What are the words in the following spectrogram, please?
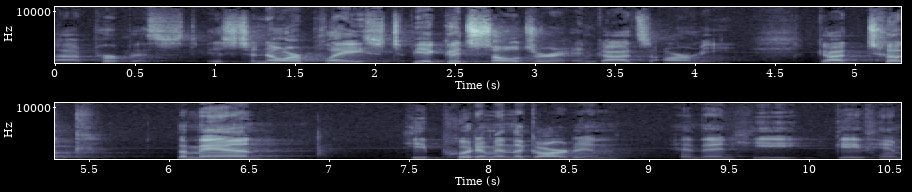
uh, purpose, is to know our place, to be a good soldier in God's army. God took the man, he put him in the garden, and then he gave him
